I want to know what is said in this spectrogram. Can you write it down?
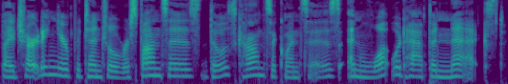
by charting your potential responses, those consequences, and what would happen next.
